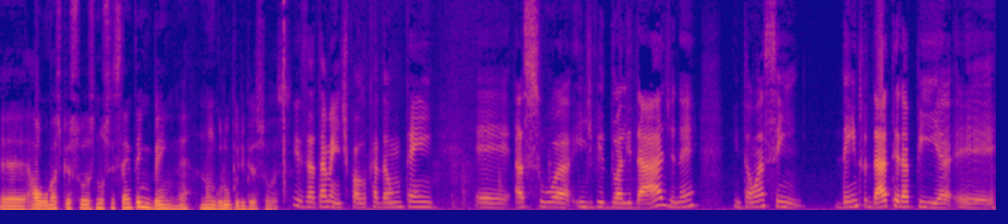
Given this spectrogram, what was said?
é, algumas pessoas não se sentem bem, né, num grupo de pessoas. Exatamente, Paulo. Cada um tem é, a sua individualidade, né? Então, assim, dentro da terapia é,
